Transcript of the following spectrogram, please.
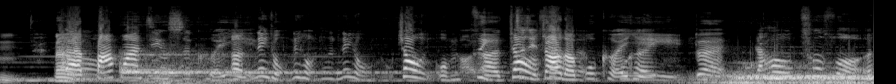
嗯，呃，八卦镜是可以，呃那种那种就是那种照我们自己自己照的不可以。不可以。对。然后厕所呃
